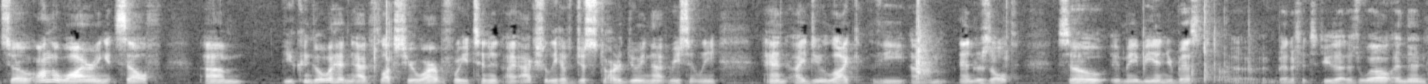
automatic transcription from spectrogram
So on the wiring itself, um, you can go ahead and add flux to your wire before you tin it. I actually have just started doing that recently, and I do like the um, end result. So it may be in your best uh, benefit to do that as well. And then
